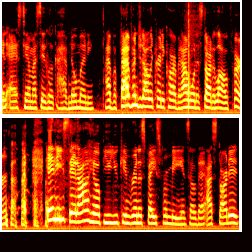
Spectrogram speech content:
and asked him. I said, "Look, I have no money. I have a five hundred dollar credit card, but I want to start a law firm." and he said, "I'll help you. You can rent a space from me." And so that I started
